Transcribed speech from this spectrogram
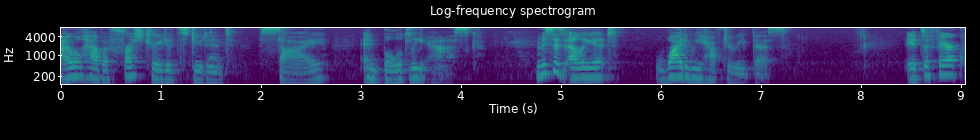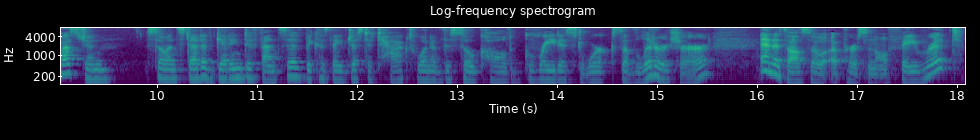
I will have a frustrated student sigh and boldly ask, Mrs. Elliott, why do we have to read this? It's a fair question, so instead of getting defensive because they've just attacked one of the so called greatest works of literature, and it's also a personal favorite,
